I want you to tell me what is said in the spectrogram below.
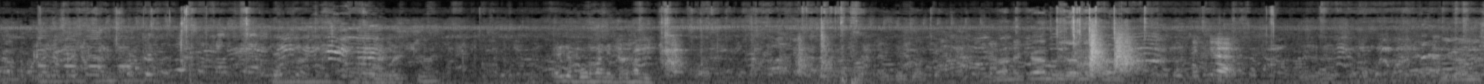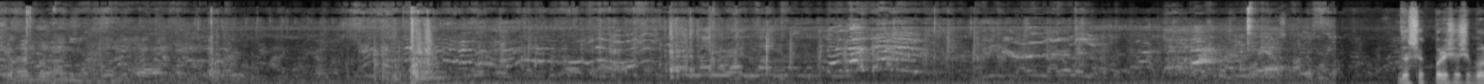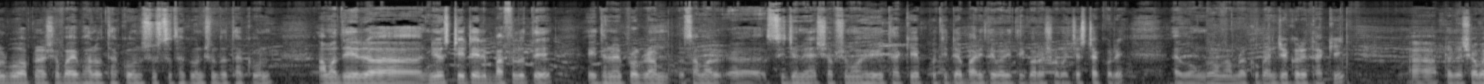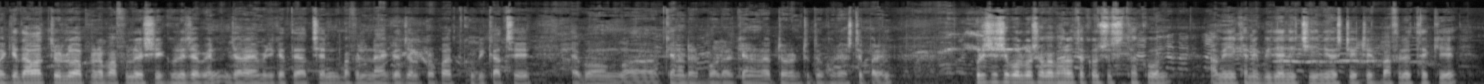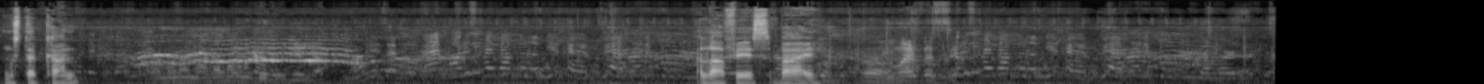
এই যে বোরহানি বোরহানি। বিরিয়ানি খান বিরিয়ানি খান। বিরিয়ানির সাথে বুরহানি দর্শক পরিশেষে বলব আপনারা সবাই ভালো থাকুন সুস্থ থাকুন সুন্দর থাকুন। আমাদের নিউ স্টেটের বাফেলোতে এই ধরনের প্রোগ্রাম সামার সিজনে সবসময় হয়ে থাকে। প্রতিটা বাড়িতে বাড়িতে করার সবাই চেষ্টা করে এবং আমরা খুব এনজয় করে থাকি। আপনাদের সবাইকে দাওয়াত রইল আপনারা বাফেলো এসে ঘুরে যাবেন। যারা আমেরিকাতে আছেন বাফেলো নায়গ্রা জলপ্রপাত খুবই কাছে এবং আহ, কানাডার বর্ডার কানাডা টরন্টোতে ঘুরে আসতে পারেন। পরিশেষে বলব, সবাই ভালো থাকুন, সুস্থ থাকুন। আমি এখানে বিদায় নিচ্ছি নিউ স্টেটের বাফেলো থেকে মুস্তাক খান। আল্লাহ হাফেজ বাই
